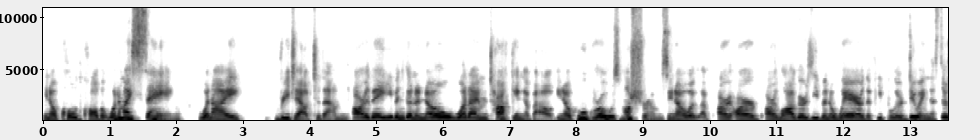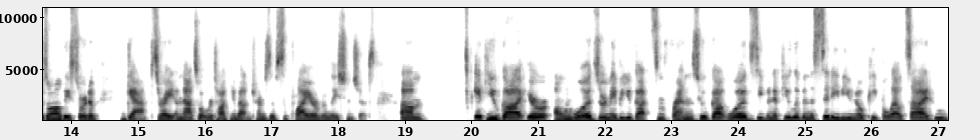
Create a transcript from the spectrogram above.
you know cold call. But what am i saying when i reach out to them? Are they even going to know what i'm talking about? You know who grows mushrooms? You know are are are loggers even aware that people are doing this? There's all these sort of gaps right? And that's what we're talking about in terms of supplier relationships. Um, if you've got your own woods or maybe you've got some friends who've got woods even if you live in the city you know people outside who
